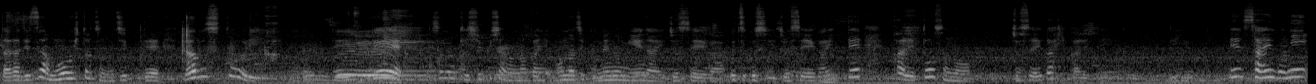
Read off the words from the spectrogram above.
たら実はもう一つの軸でラブストーリーになっていてその寄宿舎の中に同じく目の見えない女性が美しい女性がいて彼とその女性が惹かれていくっていう。で最後に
